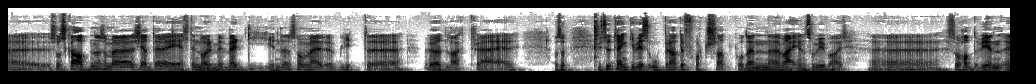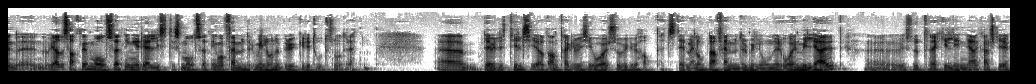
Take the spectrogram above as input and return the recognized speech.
Eh, så skadene som er skjedd der, er helt enorme. Verdiene som er blitt ødelagt, tror jeg er Altså, hvis du tenker hvis opera hadde fortsatt på den eh, veien som vi var, eh, så hadde vi en, en, vi hadde satt en målsetning, en realistisk målsetning om 500 millioner brukere i 2013. Eh, det vil tilsi at antageligvis i år så ville vi hatt et sted mellom 500 millioner og en milliard. Hvis du trekker linja, kanskje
